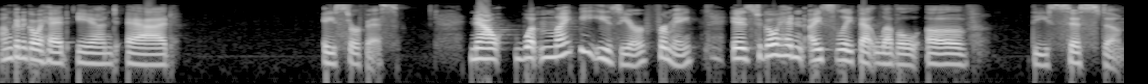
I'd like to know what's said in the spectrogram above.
I'm going to go ahead and add a surface. Now, what might be easier for me is to go ahead and isolate that level of the system.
